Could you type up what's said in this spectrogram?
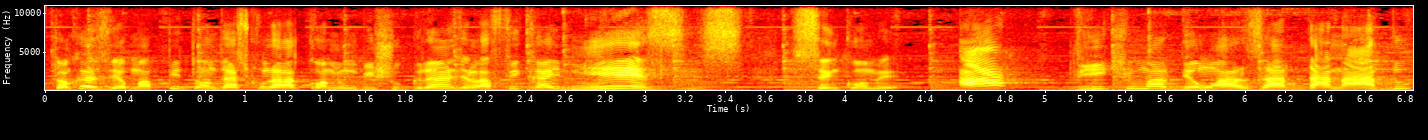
Então, quer dizer, uma piton dessa, quando ela come um bicho grande, ela fica aí meses sem comer. A vítima deu um azar danado,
